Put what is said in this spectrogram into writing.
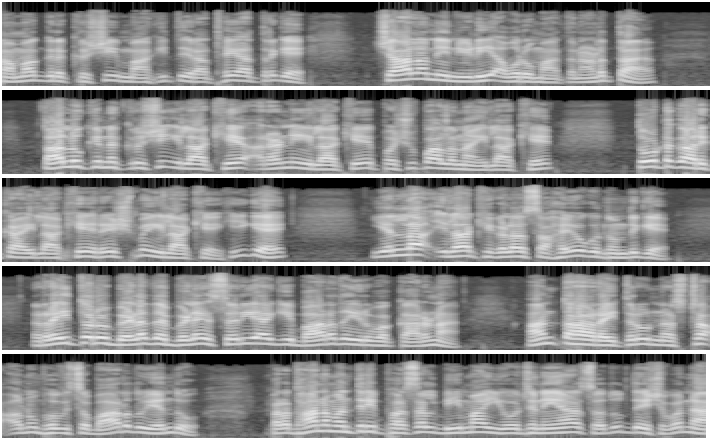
ಸಮಗ್ರ ಕೃಷಿ ಮಾಹಿತಿ ರಥಯಾತ್ರೆಗೆ ಚಾಲನೆ ನೀಡಿ ಅವರು ಮಾತನಾಡುತ್ತಾ, ತಾಲೂಕಿನ ಕೃಷಿ ಇಲಾಖೆ, ಅರಣ್ಯ ಇಲಾಖೆ, ಪಶುಪಾಲನಾ ಇಲಾಖೆ, ತೋಟಗಾರಿಕಾ ಇಲಾಖೆ, ರೇಷ್ಮೆ ಇಲಾಖೆ ಹೀಗೆ ಎಲ್ಲ ಇಲಾಖೆಗಳ ಸಹಯೋಗದೊಂದಿಗೆ ರೈತರು ಬೆಳೆದ ಬೆಳೆ ಸರಿಯಾಗಿ ಬಾರದೇ ಇರುವ ಕಾರಣ ಅಂತಹ ರೈತರು ನಷ್ಟ ಅನುಭವಿಸಬಾರದು ಎಂದು ಪ್ರಧಾನಮಂತ್ರಿ ಫಸಲ್ ಬಿಮಾ ಯೋಜನೆಯ ಸದುದ್ದೇಶವನ್ನು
